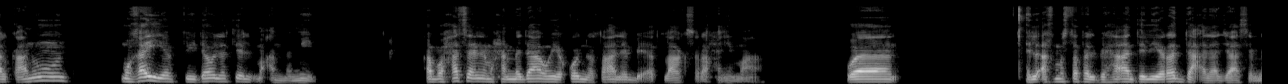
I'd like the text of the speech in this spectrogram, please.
القانون مغيب في دولة المعممين. أبو حسن المحمداوي يقول نطالب بإطلاق سراحهما والأخ مصطفى البهادلي رد على جاسم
